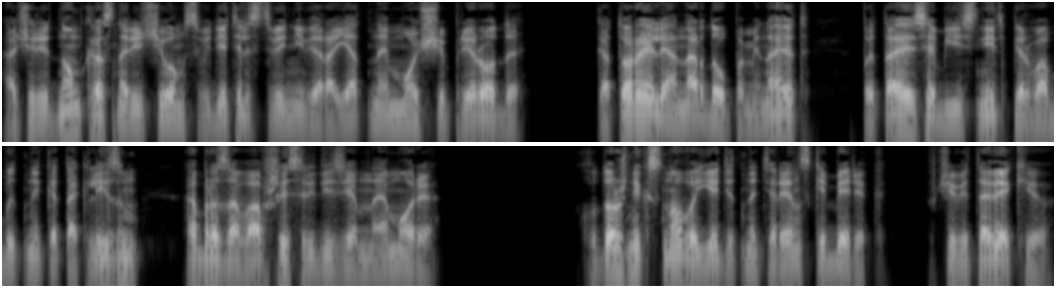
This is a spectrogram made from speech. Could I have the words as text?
очередном красноречивом свидетельстве невероятной мощи природы, которое Леонардо упоминает, пытаясь объяснить первобытный катаклизм, образовавший Средиземное море. Художник снова едет на Теренский берег, в Чевитовекию,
